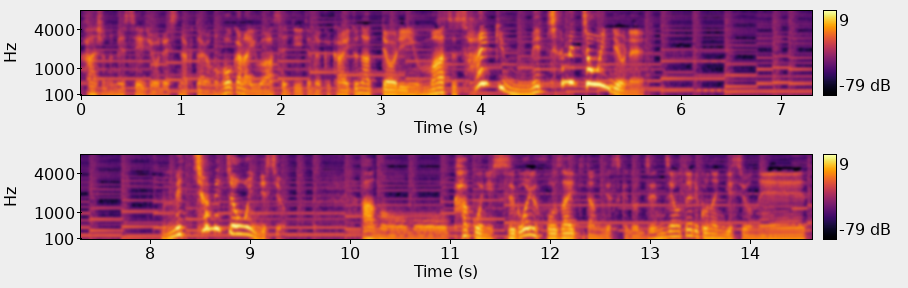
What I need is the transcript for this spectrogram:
感謝のメッセージをですね、芥川の方から言わせていただく回となっております。最近めちゃめちゃ多いんだよね。めちゃめちゃ多いんですよ。あの、もう、過去にすごいほざいてたんですけど、全然お便り来ないんですよねって。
